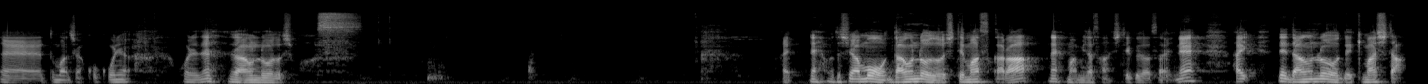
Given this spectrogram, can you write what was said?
えー、っと、まあ、じゃあ、ここに、これね、ダウンロードします。はい。ね、私はもうダウンロードしてますから、ね、まあ皆さんしてくださいね。はい。で、ダウンロードできました。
